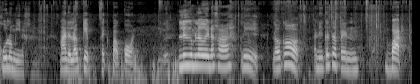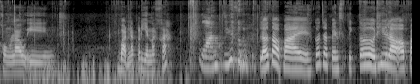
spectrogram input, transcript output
คูโรมีนะคะ มาเดี๋ยวเราเก็บใส่กระเป๋าก่อน ลืมเลยนะคะ นี่แล้วก็อันนี้ก็จะเป็นบัตรของเราเอง บัตรนักเรียนนะคะหวานจี๊ยบแล้วต่อไปก็จะเป็นสติกเกอร์ที่เราเอาไป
